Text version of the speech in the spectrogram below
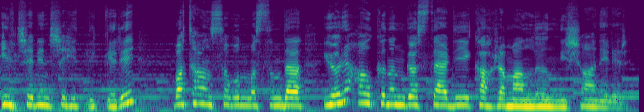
İlçenin şehitlikleri vatan savunmasında yöre halkının gösterdiği kahramanlığın nişaneleri.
